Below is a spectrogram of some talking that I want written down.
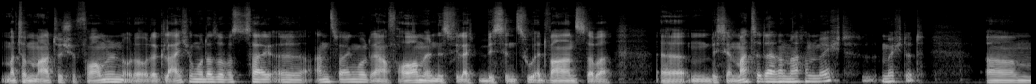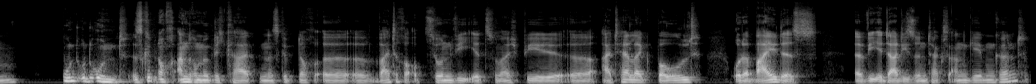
mathematische Formeln oder, oder Gleichungen oder sowas äh, anzeigen wollt. Ja, Formeln ist vielleicht ein bisschen zu advanced, aber äh, ein bisschen Mathe darin machen möcht, möchtet. Ähm, und, und, und. Es gibt noch andere Möglichkeiten. Es gibt noch äh, äh weitere Optionen, wie ihr zum Beispiel äh, Italic Bold oder beides äh, wie ihr da die Syntax angeben könnt.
